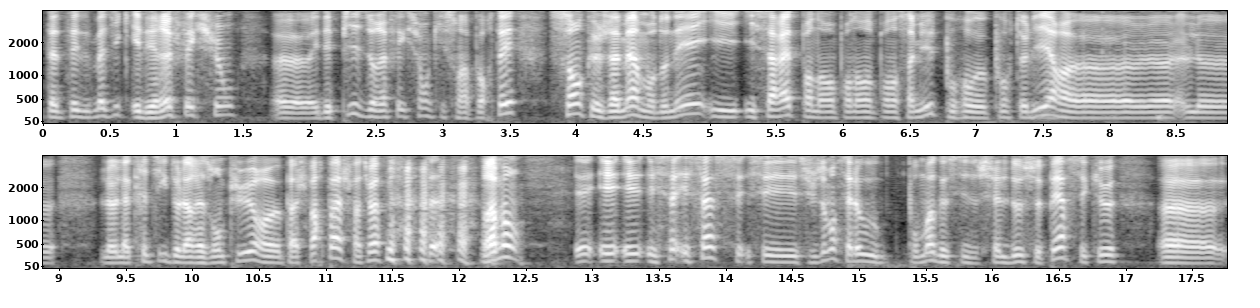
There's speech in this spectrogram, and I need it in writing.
t'as des thématiques et des réflexions et des pistes de réflexion qui sont apportées, sans que jamais à un moment donné il, il s'arrête pendant pendant pendant cinq minutes pour pour te lire le, le- la critique de la raison pure page par page. Enfin, tu vois, vraiment. Et, et, et ça, et ça c'est justement c'est là où pour moi Ghost in the Shell 2 se perd, c'est que euh,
